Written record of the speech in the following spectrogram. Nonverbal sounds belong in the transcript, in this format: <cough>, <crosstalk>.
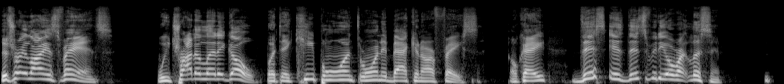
Detroit Lions fans, we try to let it go, but they keep on throwing it back in our face. Okay. This is this video, right? Listen,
